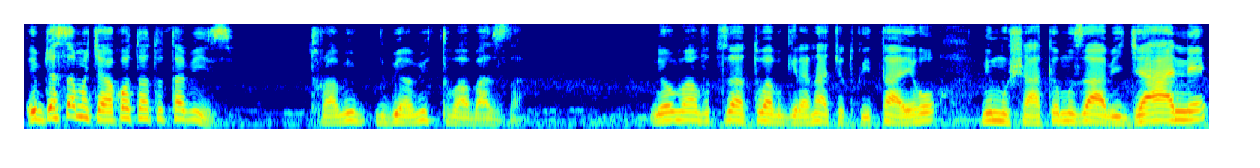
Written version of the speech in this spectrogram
ibyo se mukeka ko tuba tutabizi? Biba bitubabaza. Niyo mpamvu tuzaba tubabwira ntacyo twitayeho nimushake muzabijyane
